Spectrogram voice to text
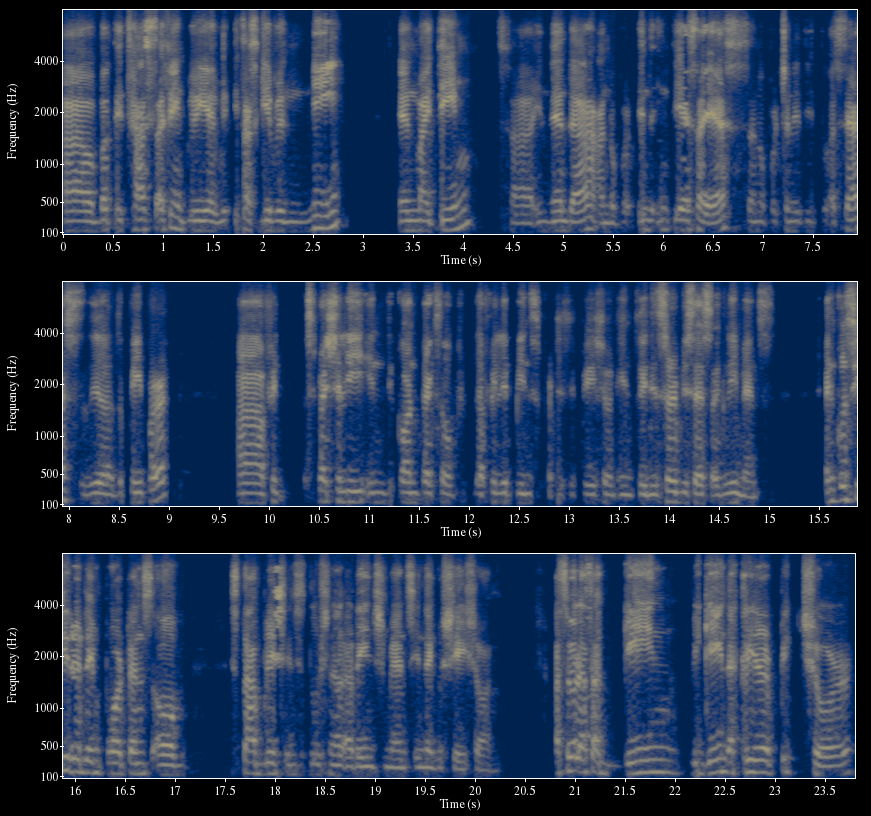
uh, but it has, I think, we it has given me and my team uh, in NEDA and in, in TSIS an opportunity to assess the the paper, uh, especially in the context of the Philippines' participation in trading services agreements, and consider the importance of established institutional arrangements in negotiation, as well as again, we gained a clearer picture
